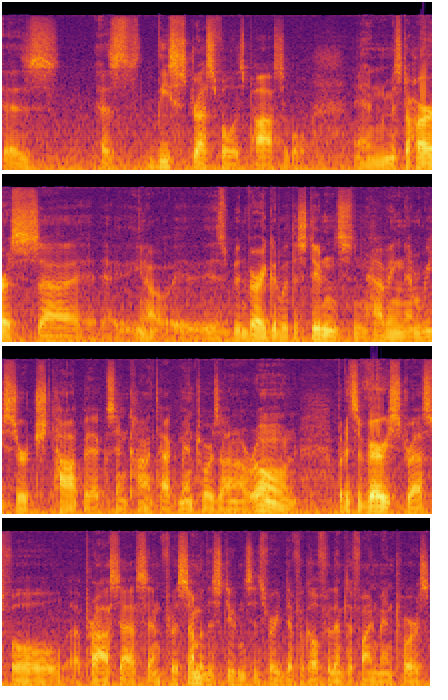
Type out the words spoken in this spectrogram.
as, as least stressful as possible. And Mr. Horrace, uh, you know, has been very good with the students and having them research topics and contact mentors on our own but it's a very stressful uh, process, and for some of the students, it's very difficult for them to find mentors.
